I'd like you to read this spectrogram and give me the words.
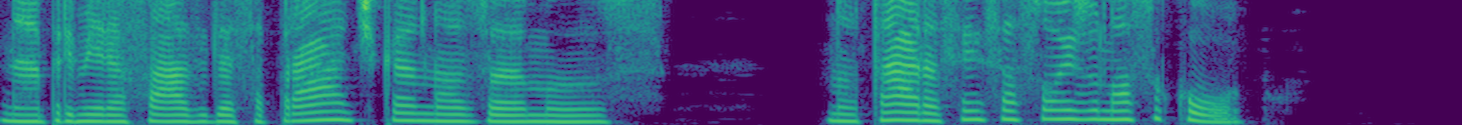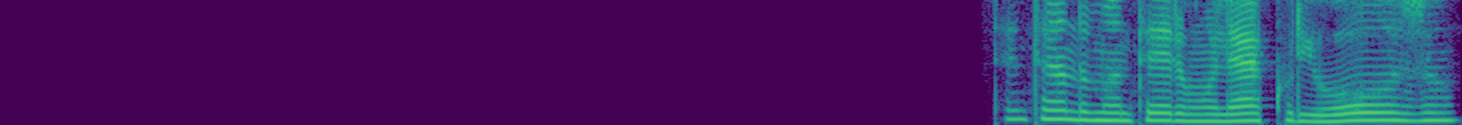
Na primeira fase dessa prática, nós vamos notar as sensações do nosso corpo. Tentando manter um olhar curioso.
